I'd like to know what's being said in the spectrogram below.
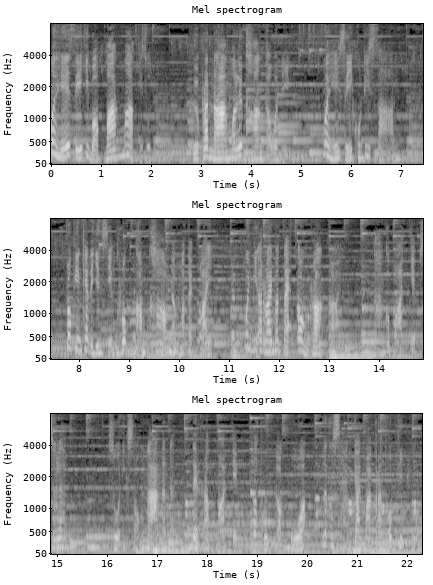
มเหสีที่บอกบางมากที่สุด คือพระนางมฤคางกาวดี มเหสีคนที่สาม เพราะเพียงแค่ได้ยินเสียงครกตามข้าวดังมาแต่ไกล ไม่มีอะไรมาแตะต้องร่างกาย นางก็บาดเจ็บซะแล้ว ส่วนอีกสองนางนั้นน่ะได้รับบาดเจ็บเพราะถูกดอกบัว แล้วก็แสงจันทร์มากระทบที่ผิว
